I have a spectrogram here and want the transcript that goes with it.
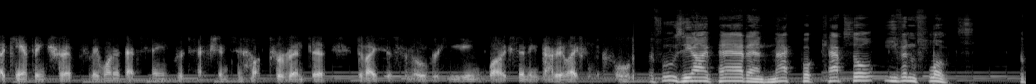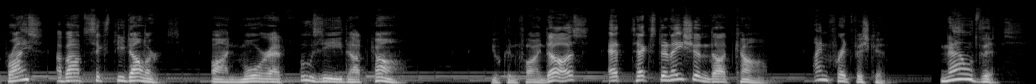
a camping trip. They wanted that same protection to help prevent the devices from overheating while extending battery life in the cold. The Phoozy iPad and MacBook capsule even floats. The price about $60. Find more at Phoozy.com. You can find us at Techstination.com. I'm Fred Fishkin. Now, this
